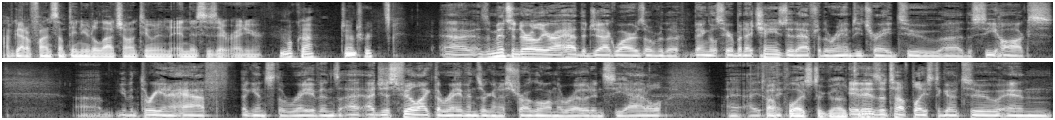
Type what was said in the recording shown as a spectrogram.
I've got to find something new to latch onto, and, and this is it right here. Okay, Gentry. Uh, as I mentioned earlier, I had the Jaguars over the Bengals here, but I changed it after the Ramsey trade to uh, the Seahawks, um, given three and a half against the Ravens. I, I just feel like the Ravens are going to struggle on the road in Seattle. I, I, Tough place to go. to. It is a tough place to go to, and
